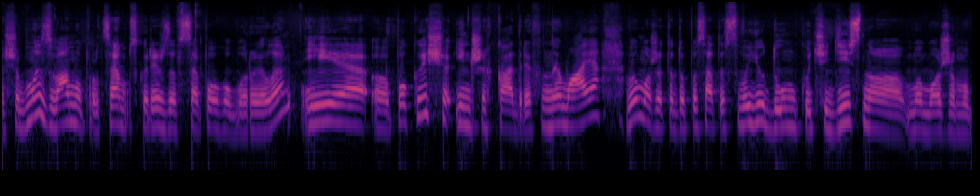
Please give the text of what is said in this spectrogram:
Щоб ми з вами про це скоріш за все поговорили і поки що інших кадрів немає. Ви можете дописати свою думку, чи дійсно ми можемо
